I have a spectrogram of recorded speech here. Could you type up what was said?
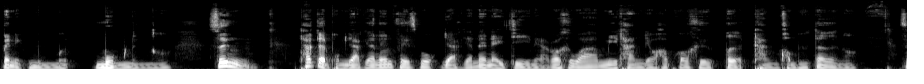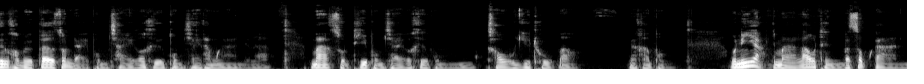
เป็นอีกมุมมุมหนึ่งเนาะซึ่งถ้าเกิดผมอยากจะเล่น Facebook อยากจะเล่น IG เนี่ยก็คือว่ามีทางเดียวครับก็คือเปิดทางคอมพิวเตอร์เนาะ ซึ่งคอมพิวเตอร์ส่วนใหญ่ผมใช้ก็คือผมใช้ทำงานอยู่แล้ว มากสุดที่ผมใช้ก็คือผมเข้า YouTube เอานะครับผม วันนี้อยากจะมาเล่าถึงประสบการณ์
